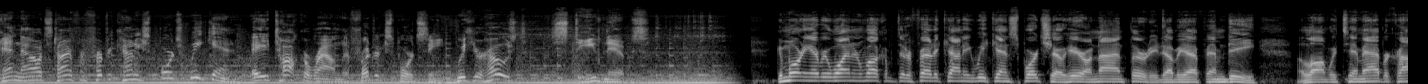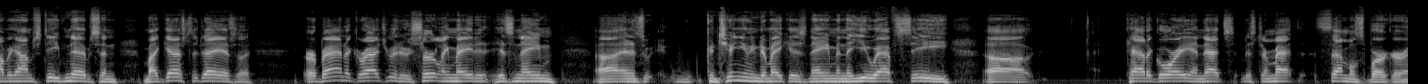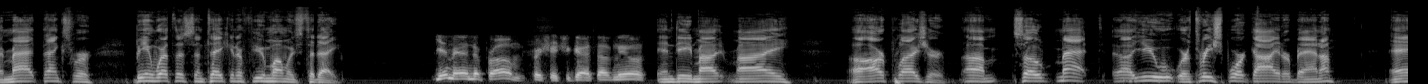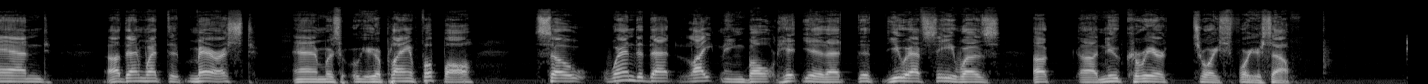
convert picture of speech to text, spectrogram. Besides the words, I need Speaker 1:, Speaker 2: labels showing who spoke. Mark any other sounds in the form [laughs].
Speaker 1: And now it's time for Frederick County Sports Weekend, a talk around the Frederick sports scene with your host, Steve Nibbs.
Speaker 2: Good morning, everyone, and welcome to the Frederick County Weekend Sports Show here on 930 WFMD. Along with Tim Abercrombie, I'm Steve Nibbs, and my guest today is a Urbana graduate who certainly made his name uh, and is continuing to make his name in the UFC uh, category, and that's Mr. Matt Semelsberger. And Matt, thanks for being with us and taking a few moments today.
Speaker 3: Yeah, man, no problem. Appreciate you guys having me on.
Speaker 2: Indeed, my my uh, our pleasure. Um, so, Matt, uh, you were a three sport guy at Urbana, and uh, then went to Marist and was you were playing football. So, when did that lightning bolt hit you that the UFC was a, a new career choice for yourself?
